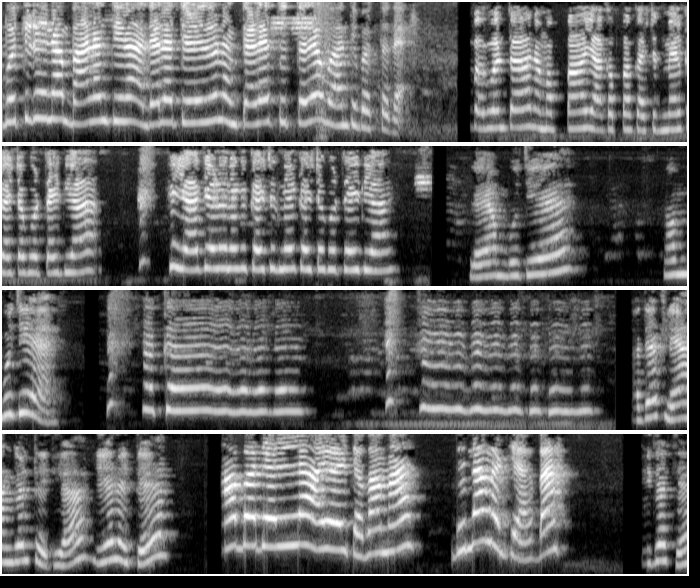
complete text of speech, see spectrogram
ಬುತ್ತಿನ ಬಾಣಂತಿನ ಅದೆಲ್ಲ ತಿಳಿದು ನನ್ ತಲೆ ವಾಂತಿ ಬರ್ತದೆ. ಭಗವಂತ ನಮ್ಮಪ್ಪ ಯಾಕಪ್ಪ ಕಷ್ಟದ ಮೇಲೆ ಕಷ್ಟ ಕೊಡ್ತಾ ಇದೀಯಾ? ಯಾಕೆ ಹೇಳು ನಂಗೆ ಕಷ್ಟದ ಮೇಲೆ ಕಷ್ಟ ಕೊಡ್ತಾ ಇದೀಯಾ? ಲೇ ಅಂಬುಜಿ. ಅಂಬುಜಿ. ಅಕ್ಕ. ಅದ್ಯಾಕ್ಲೆ ಹಂಗ್ ಹೇಳ್ತಾ ಇದೀಯಾ? ಏನೈತೆ? ಇದಕ್ಕೆ?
